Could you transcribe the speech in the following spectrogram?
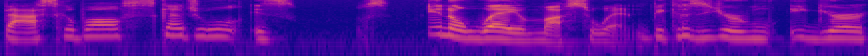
basketball schedule is in a way a must win because you're you're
